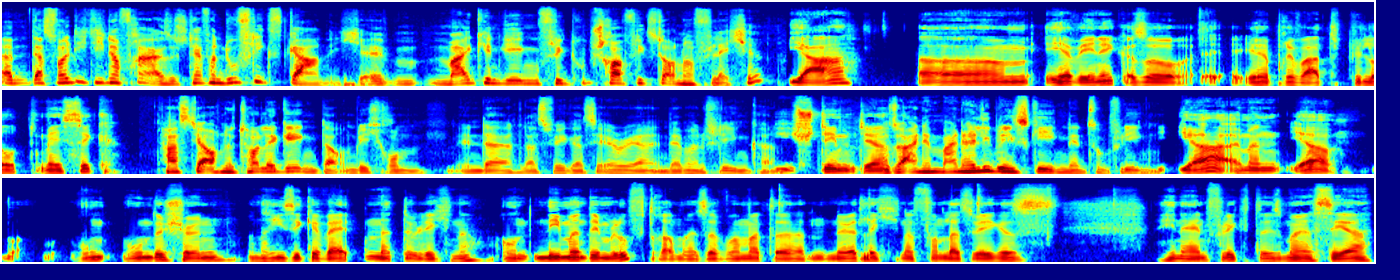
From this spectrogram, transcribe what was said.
Ähm, das wollte ich dich noch fragen. Also Stefan, du fliegst gar nicht. Äh, Mike hingegen fliegt Hubschrauber. Fliegst du auch noch Fläche? Ja, ähm, eher wenig, also eher privatpilotmäßig. Hast ja auch eine tolle Gegend da um dich rum in der Las Vegas Area, in der man fliegen kann. Stimmt, ja. Also eine meiner Lieblingsgegenden zum Fliegen. Ja, ich meine, ja, wunderschön und riesige Weiten natürlich, ne? Und niemand im Luftraum. Also wenn man da nördlich noch von Las Vegas hineinfliegt, da ist man ja sehr,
